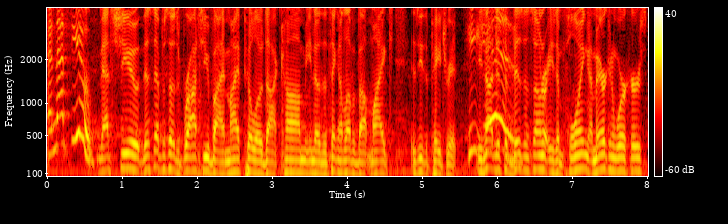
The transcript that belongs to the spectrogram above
And that's you. That's you. This episode is brought to you by MyPillow.com. You know, the thing I love about Mike is he's a patriot. He he's not just a business owner, he's employing American workers,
